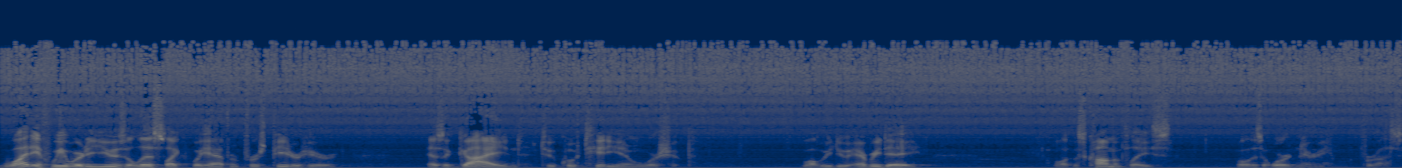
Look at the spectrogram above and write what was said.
What if we were to use a list like we have from 1 Peter here as a guide to quotidian worship? What we do every day, what was commonplace, what was ordinary for us.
